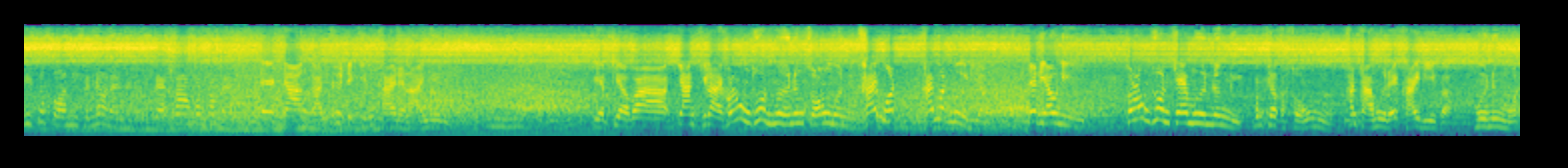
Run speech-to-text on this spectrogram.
วิดกับตอนนี้เป็นแนวไหนเนี่ยแตกต่างกันตรงไหนแตกต่างกันคือจะกินขายได้หลายเงินเปรียบเทียบว่าย่างกี่ไรเขาลงทุนมือหนึ่งสองหมื่นขายหมดขายหมดมือเดียวแต่เดียวนี่เขาลงทุนแค่มือหนึ่งนี่บางเทื่อก็สองมือขั้นถามือได้ขายดีก็มือหนึ่งหมด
